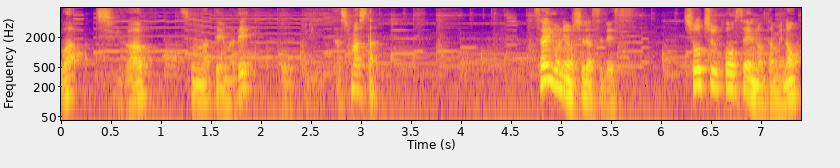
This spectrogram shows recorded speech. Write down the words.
は違う。そんなテーマでお送りいたしました。最後にお知らせです。小中高生のための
